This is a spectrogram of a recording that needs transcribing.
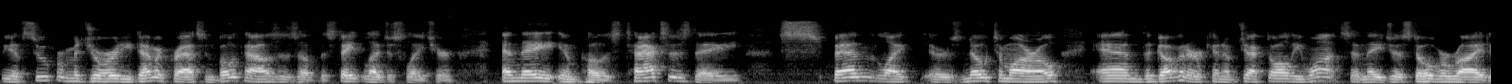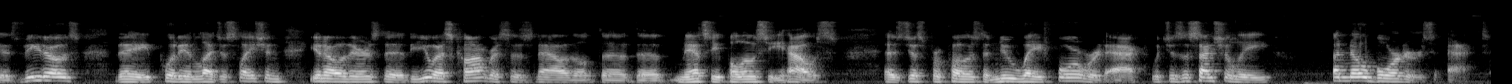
we have supermajority Democrats in both houses of the state legislature, and they impose taxes. They spend like there's no tomorrow, and the governor can object all he wants, and they just override his vetoes. They put in legislation. You know, there's the the U.S. Congress is now the the, the Nancy Pelosi House has just proposed a New Way Forward Act, which is essentially a No Borders Act.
